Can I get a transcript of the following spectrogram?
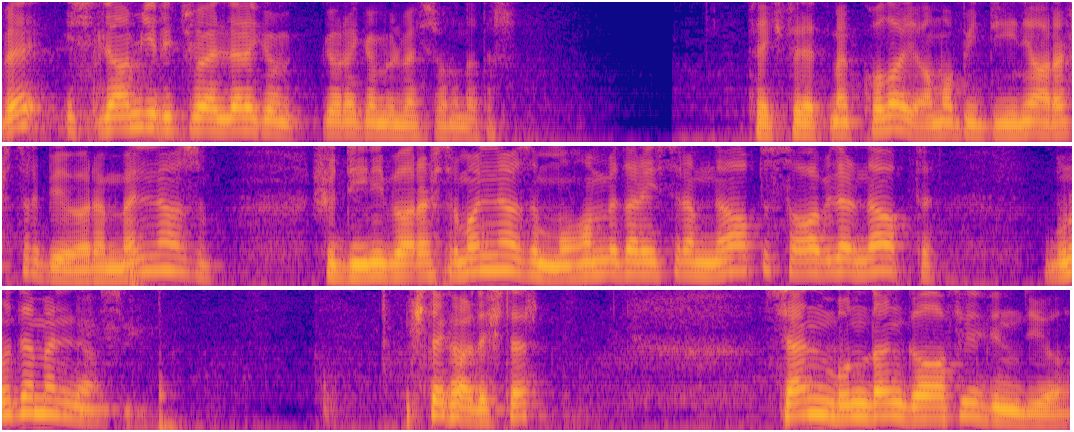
Ve İslami ritüellere gö- göre gömülmek zorundadır. Tekfir etmek kolay ama bir dini araştır, bir öğrenmen lazım. Şu dini bir araştırman lazım. Muhammed Aleyhisselam ne yaptı? Sahabiler ne yaptı? Bunu demen lazım. İşte kardeşler, sen bundan gafildin diyor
